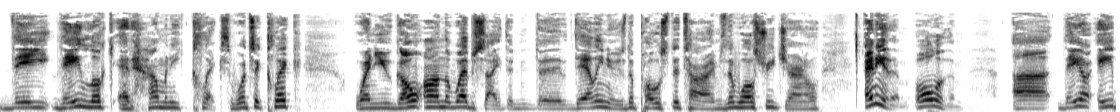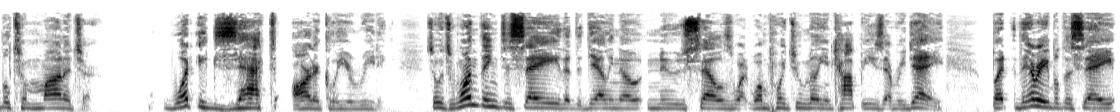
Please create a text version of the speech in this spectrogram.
They they look at how many clicks. What's a click? When you go on the website, the, the Daily News, the Post, the Times, the Wall Street Journal, any of them, all of them, uh, they are able to monitor what exact article you're reading. So it's one thing to say that the Daily News sells what 1.2 million copies every day, but they're able to say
